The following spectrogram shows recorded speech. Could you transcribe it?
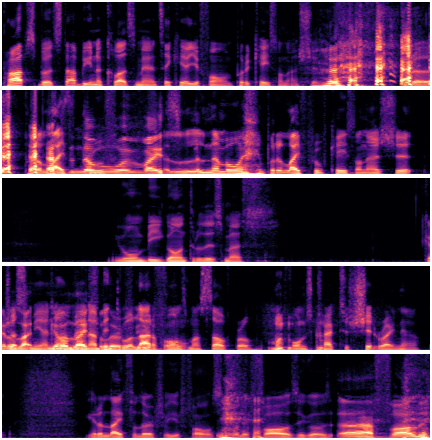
Props, but stop being a klutz, man. Take care of your phone. Put a case on that shit. put a put a life That's the number one advice. number one, put a life proof case on that shit. You won't be going through this mess. Get Trust li- me, I know, man. I've been through a lot of phones myself, bro. My phone is cracked to shit right now. Get a life alert for your phone, so when it falls, it goes, ah, fallen,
